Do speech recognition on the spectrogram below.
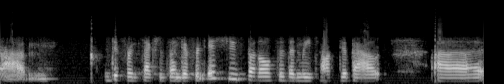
Um, different sections on different issues, but also then we talked about uh,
